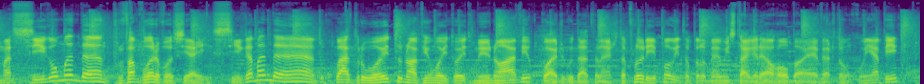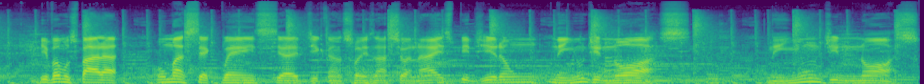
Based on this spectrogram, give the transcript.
Mas sigam mandando, por favor, você aí. Siga mandando. 489188009, código da Atlântida Floripa, ou então pelo meu Instagram, arroba Everton Cunhapi. E vamos para uma sequência de canções nacionais. Pediram Nenhum de Nós. Nenhum de nós.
